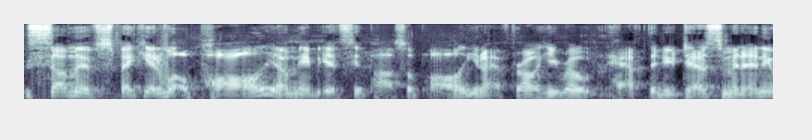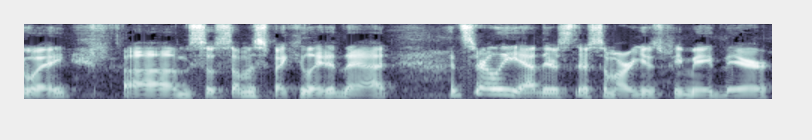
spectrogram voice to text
some have speculated. Well, Paul, you know, maybe it's the Apostle Paul. You know, after all, he wrote half the New Testament anyway. Um, so some have speculated that, and certainly, yeah, there's there's some arguments to be made there.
